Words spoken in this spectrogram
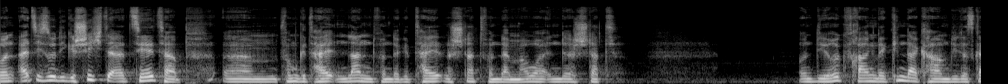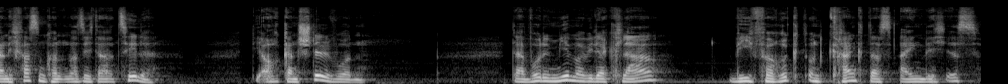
Und als ich so die Geschichte erzählt habe ähm, vom geteilten Land, von der geteilten Stadt, von der Mauer in der Stadt und die Rückfragen der Kinder kamen, die das gar nicht fassen konnten, was ich da erzähle, die auch ganz still wurden, da wurde mir mal wieder klar, wie verrückt und krank das eigentlich ist.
